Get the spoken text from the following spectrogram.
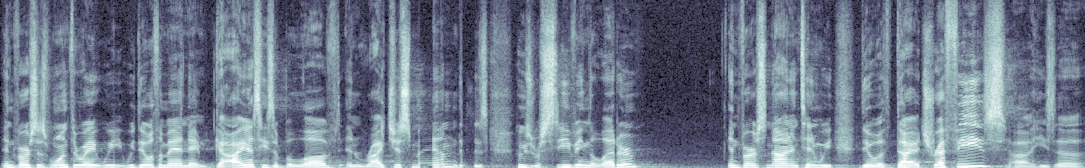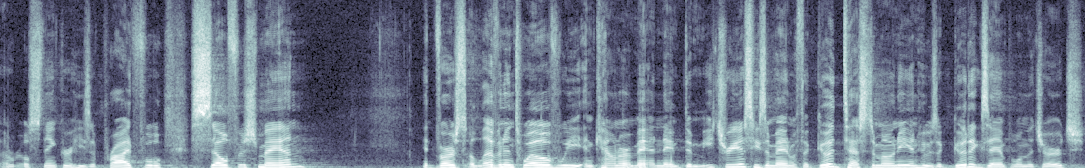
In verses 1 through 8, we, we deal with a man named Gaius. He's a beloved and righteous man. This is who's receiving the letter. In verse 9 and 10, we deal with Diotrephes. Uh, he's a, a real stinker. He's a prideful, selfish man. In verse 11 and 12, we encounter a man named Demetrius. He's a man with a good testimony and who's a good example in the church.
